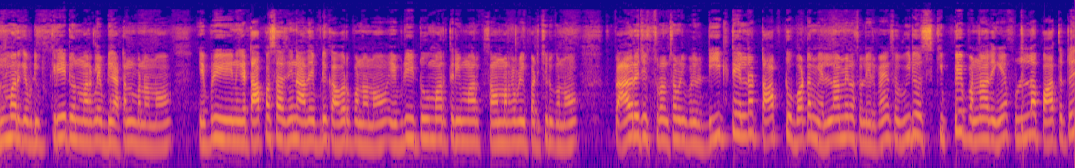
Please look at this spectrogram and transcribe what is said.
one mark எப்படி கிரியேட் ஒன் மார்க்கில் எப்படி அட்டன் பண்ணணும்? எப்படி நீங்கள் டாப்பஸ் இருந்தீங்கன்னா அதை எப்படி கவர் பண்ணணும்? எப்படி two mark three mark seven mark எப்படி படிச்சிருக்கணும்? ஆவரேஜ் ஸ்டூடெண்ட்ஸ் அப்படி படிக்கிற டீட்டெயிலாக டாப் டு பாட்டம் எல்லாமே நான் சொல்லியிருப்பேன். ஸோ வீடியோ ஸ்கிப்பே பண்ணாதீங்க. ஃபுல்லாக பார்த்துட்டு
